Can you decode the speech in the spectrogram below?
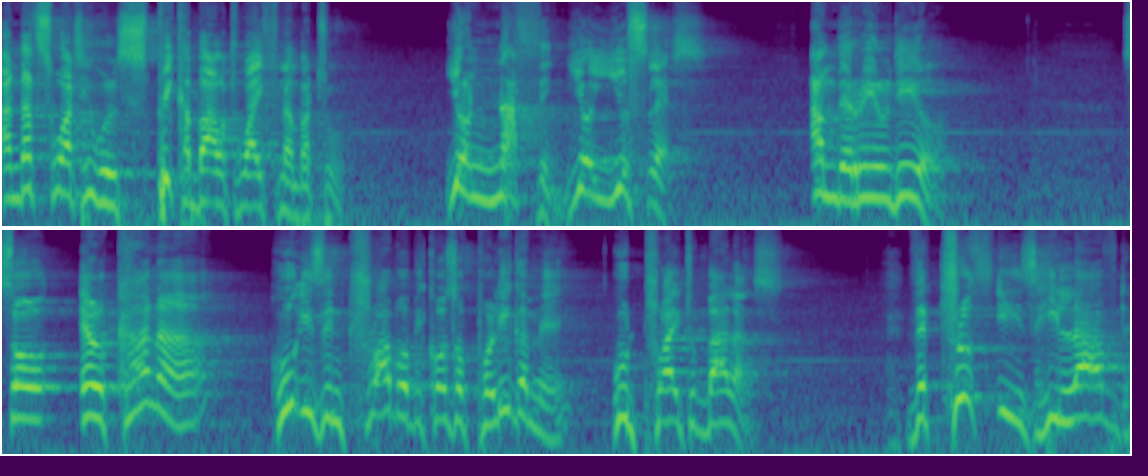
and that's what he will speak about wife number two. You're nothing, you're useless. I'm the real deal. So, Elkanah, who is in trouble because of polygamy, would try to balance. The truth is, he loved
